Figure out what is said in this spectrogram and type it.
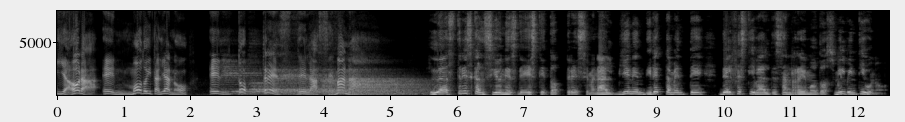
Y ahora, en modo italiano, el top 3 de la semana. Las tres canciones de este top 3 semanal vienen directamente del Festival de San Remo 2021.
